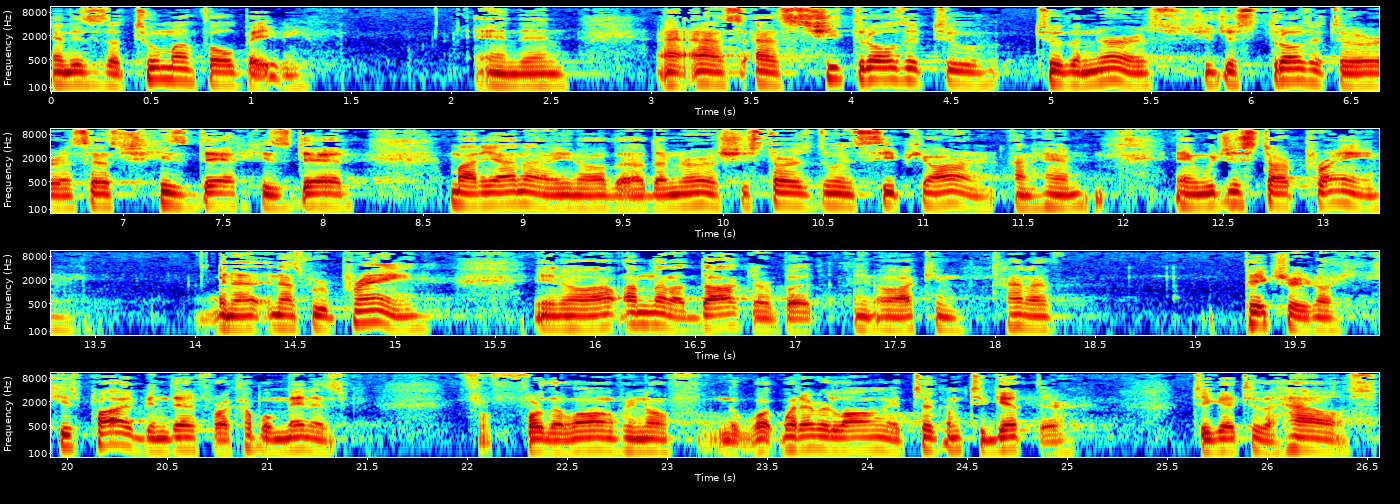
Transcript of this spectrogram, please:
and this is a two month old baby. And then as, as she throws it to, to the nurse, she just throws it to her and says, he's dead, he's dead. Mariana, you know, the, the nurse, she starts doing CPR on him and we just start praying. And, and as we're praying, you know, I'm not a doctor, but, you know, I can kind of picture, you know, he's probably been dead for a couple minutes for, for the long, you know, whatever long it took him to get there, to get to the house.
